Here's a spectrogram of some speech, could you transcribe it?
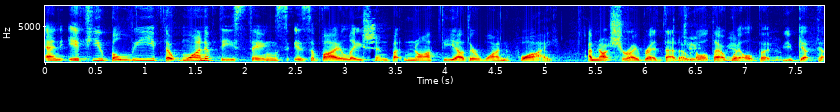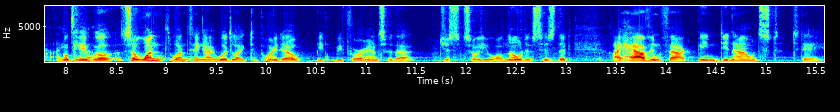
And if you believe that one of these things is a violation but not the other one, why? I'm not sure I read that out all that yeah, well, but you get the idea. Okay, well, so one, one thing I would like to point out be before I answer that, just so you all notice, is that I have in fact been denounced today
